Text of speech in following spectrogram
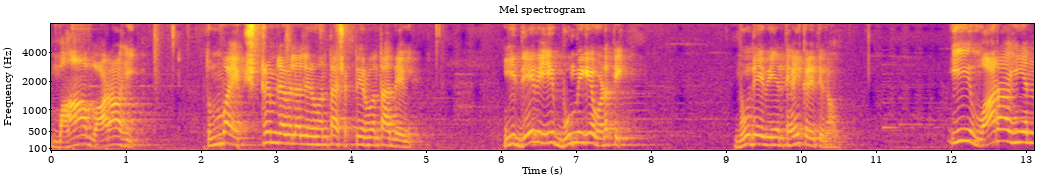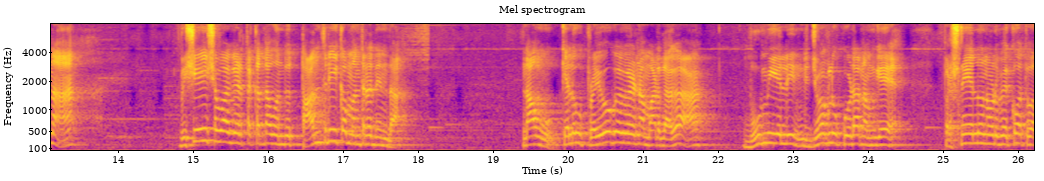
ಮಹಾವಾರಾಹಿ. ತುಂಬ ಎಕ್ಸ್ಟ್ರೀಮ್ ಲೆವೆಲಲ್ಲಿರುವಂಥ ಶಕ್ತಿ ಇರುವಂತಹ ದೇವಿ. ಈ ದೇವಿ ಭೂಮಿಗೆ ಒಡತಿ. ಭೂದೇವಿ ಅಂತ ಹೇಳಿ ಕರಿತೀವಿ ನಾವು. ಈ ವಾರಾಹಿಯನ್ನು ವಿಶೇಷವಾಗಿರ್ತಕ್ಕಂಥ ಒಂದು ತಾಂತ್ರಿಕ ಮಂತ್ರದಿಂದ ನಾವು ಕೆಲವು ಪ್ರಯೋಗಗಳನ್ನ ಮಾಡಿದಾಗ ಭೂಮಿಯಲ್ಲಿ ನಿಜವಾಗ್ಲೂ ಕೂಡ ನಮಗೆ ಪ್ರಶ್ನೆಯಲ್ಲೂ ನೋಡಬೇಕು ಅಥವಾ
